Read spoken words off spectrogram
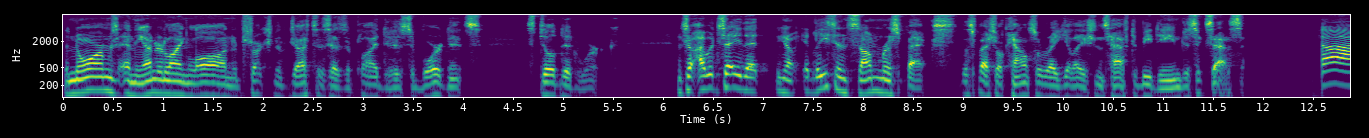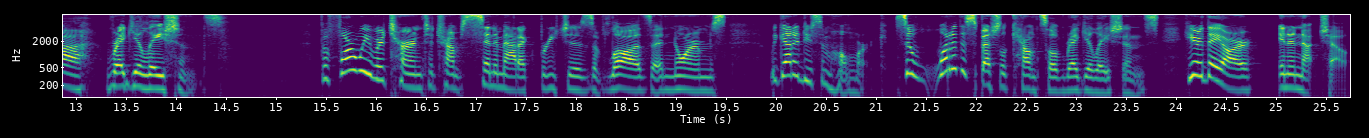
the norms and the underlying law on obstruction of justice as applied to his subordinates still did work. And so I would say that, you know, at least in some respects, the special counsel regulations have to be deemed a success. Ah, regulations. Before we return to Trump's cinematic breaches of laws and norms, we got to do some homework. So, what are the special counsel regulations? Here they are in a nutshell.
